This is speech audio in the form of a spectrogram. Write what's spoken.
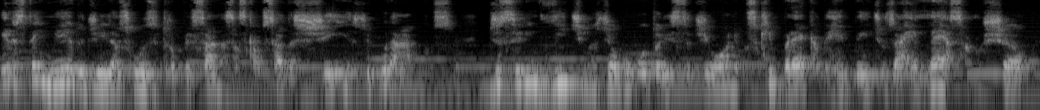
Eles têm medo de ir às ruas e tropeçar nessas calçadas cheias de buracos de serem vítimas de algum motorista de ônibus que breca de repente os arremessa no chão,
